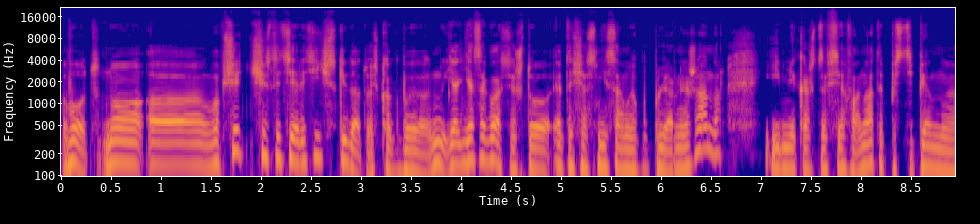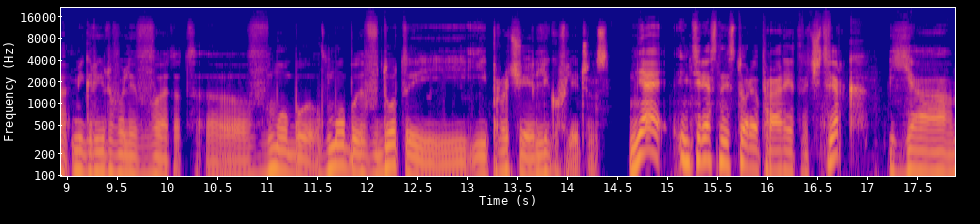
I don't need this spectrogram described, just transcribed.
Вот, но э, вообще чисто теоретически, да, то есть как бы ну, я, я согласен, что это сейчас не самый популярный жанр, и мне кажется, все фанаты постепенно мигрировали в этот, э, в мобы, в мобы, в доты и, и прочие League of Legends. У меня интересная история про ретро-четверг. Я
